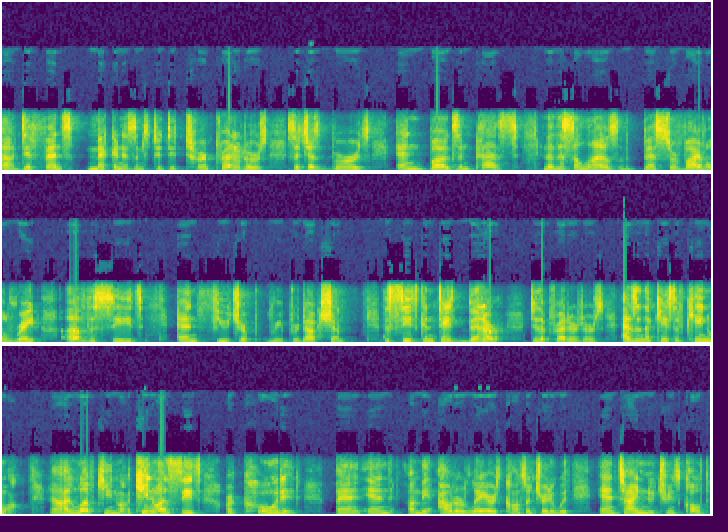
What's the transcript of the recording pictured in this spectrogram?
uh, defense mechanisms to deter predators such as birds and bugs and pests. Now, this allows the best survival rate of the seeds and future reproduction. The seeds can taste bitter to the predators, as in the case of quinoa. Now, I love quinoa. Quinoa seeds are coated and, and on the outer layer is concentrated with anti-nutrients called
